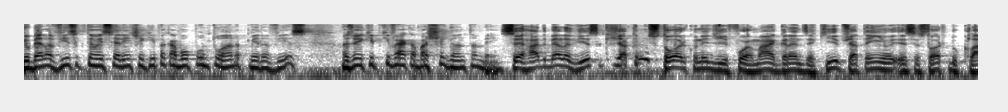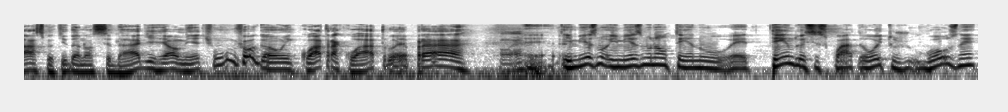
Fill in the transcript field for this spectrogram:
E o Bela Vista, que tem uma excelente equipe, acabou pontuando a primeira vez, mas é uma equipe que vai acabar chegando também. Cerrado e Bela Vista, que já tem um histórico né, de formar grandes equipes, já tem esse histórico do clássico aqui da nossa cidade, realmente um jogão em 4 a 4 é para é? e, mesmo, e mesmo não tendo, é, tendo esses quatro, oito gols, né?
